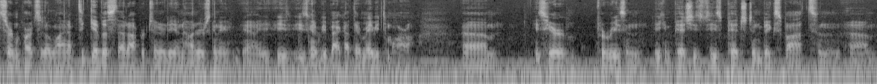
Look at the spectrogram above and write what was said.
certain parts of the lineup to give us that opportunity. And Hunter's going to, you know, he, he's going to be back out there maybe tomorrow. Um, he's here for a reason. He can pitch. He's, he's pitched in big spots, and um,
